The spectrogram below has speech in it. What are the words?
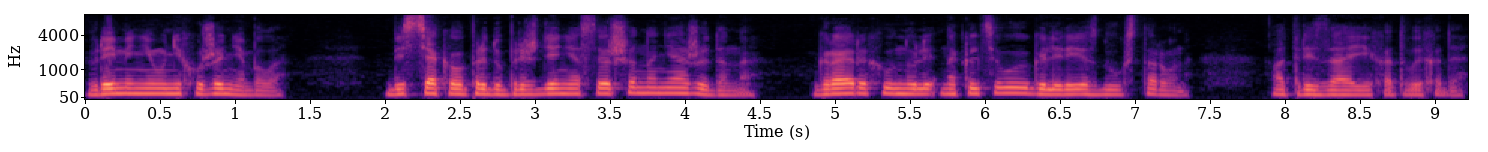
Времени у них уже не было. Без всякого предупреждения, совершенно неожиданно, Грайеры хлынули на кольцевую галерею с двух сторон, отрезая их от выхода.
